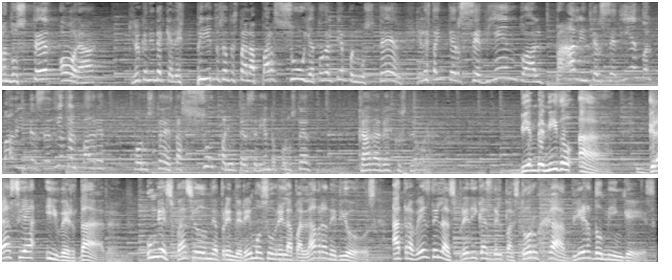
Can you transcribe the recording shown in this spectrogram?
Cuando usted ora, quiero que entienda que el Espíritu Santo está a la par suya todo el tiempo en usted. Él está intercediendo al Padre, intercediendo al Padre, intercediendo al Padre por usted. Está súper intercediendo por usted cada vez que usted ora. Bienvenido a Gracia y Verdad, un espacio donde aprenderemos sobre la palabra de Dios a través de las prédicas del pastor Javier Domínguez,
